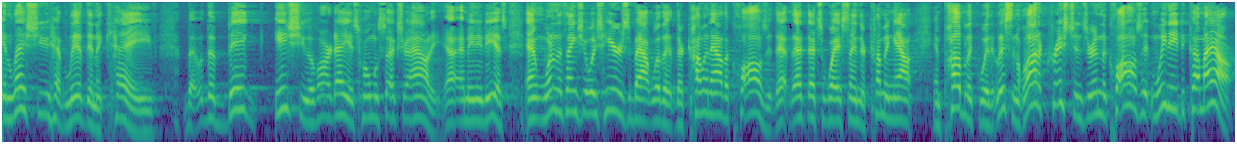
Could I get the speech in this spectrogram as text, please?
unless you have lived in a cave, the, the big issue of our day is homosexuality. I mean, it is. And one of the things you always hear is about, well, they're coming out of the closet. That, that, that's a way of saying they're coming out in public with it. Listen, a lot of Christians are in the closet and we need to come out.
